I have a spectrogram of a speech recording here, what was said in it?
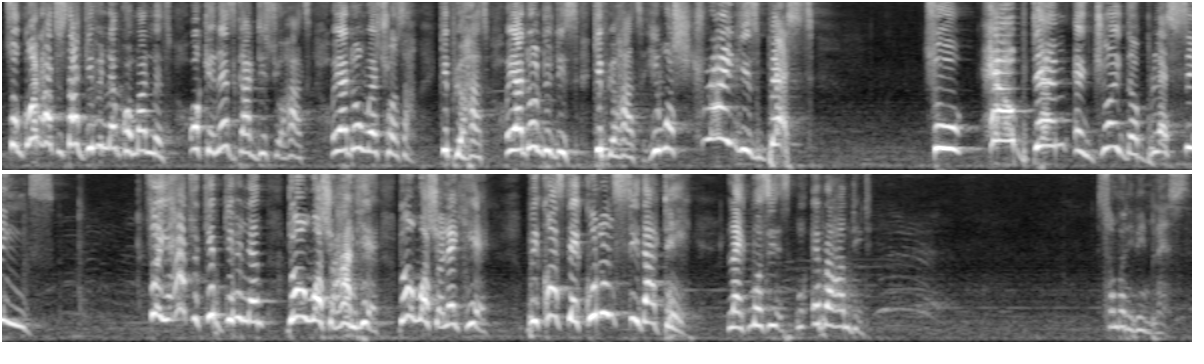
So God had to start giving them commandments. Okay, let's guard this your heart. Oh yeah, don't wear trousers. Keep your heart. Oh yeah, don't do this. Keep your heart. He was trying his best to help them enjoy the blessings. So he had to keep giving them, don't wash your hand here, don't wash your leg here. Because they couldn't see that day like Moses, Abraham did. Somebody being blessed.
